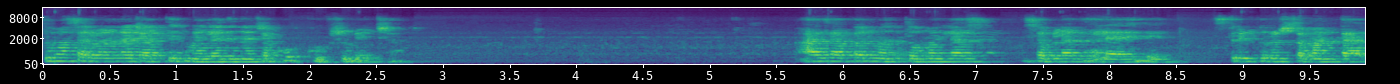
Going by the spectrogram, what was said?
तुम्हा सर्वांना जागतिक महिला दिनाच्या खूप खूप शुभेच्छा. आज आपण म्हणतो महिला सबला झाल्या आहेत. स्त्री पुरुष समानता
